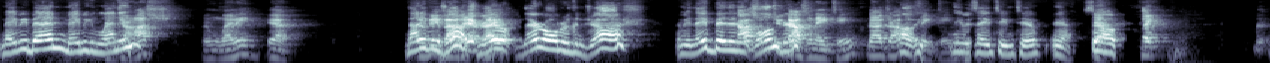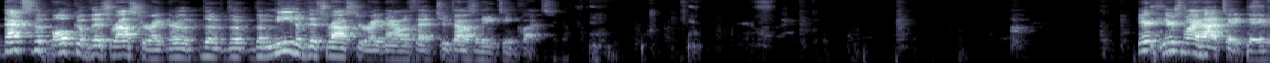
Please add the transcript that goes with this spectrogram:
Maybe Ben, maybe and Lenny. Josh, and Lenny. Yeah. Not That'd even Josh. it, they're, right? they're older than Josh. I mean, they've been in Josh it was longer. 2018. No, Josh Oh, was 18. he was 18 too. Yeah. So like that's the bulk of this roster right there. The, the the the meat of this roster right now is that 2018 class. Here, here's my hot take, Dave.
